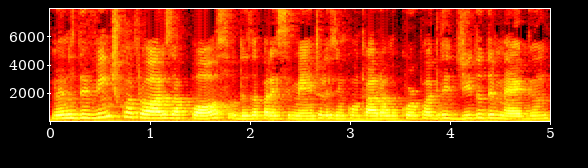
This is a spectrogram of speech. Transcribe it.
Menos de 24 horas após o desaparecimento, eles encontraram o corpo agredido de Megan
